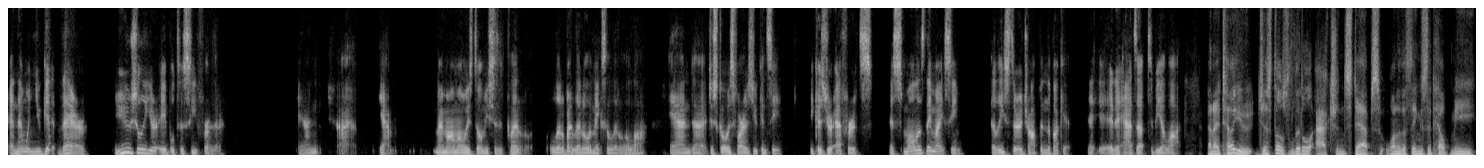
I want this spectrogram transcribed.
and then when you get there, usually you're able to see further. And uh, yeah, my mom always told me she said, "Clint, little by little, it makes a little a lot, and uh, just go as far as you can see, because your efforts, as small as they might seem, at least they're a drop in the bucket." and it adds up to be a lot. And I tell you, just those little action steps, one of the things that helped me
